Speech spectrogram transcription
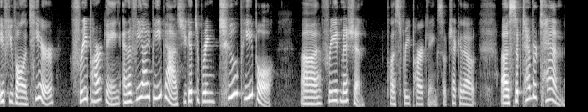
if you volunteer, free parking and a VIP pass. You get to bring two people, uh, free admission plus free parking. So check it out. Uh, September 10,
